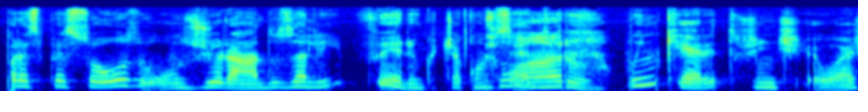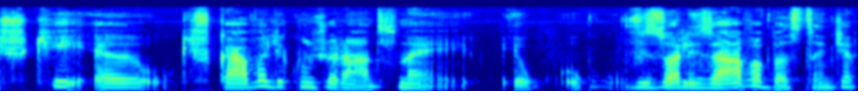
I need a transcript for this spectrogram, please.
Para as pessoas, os jurados ali, verem o que tinha acontecido. Claro. O inquérito, gente, eu acho que é, o que ficava ali com os jurados, né? Eu, eu visualizava bastante.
